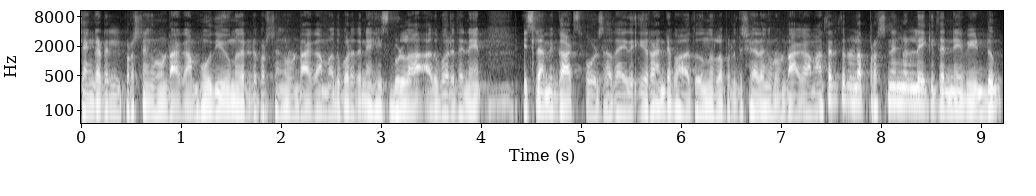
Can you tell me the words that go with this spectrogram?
ചെങ്കടലിൽ പ്രശ്നങ്ങളുണ്ടാകാം ഹൂതി വിമതരുടെ പ്രശ്നങ്ങളുണ്ടാകാം അതുപോലെ തന്നെ ഹിസ്ബുള്ള അതുപോലെ തന്നെ ഇസ്ലാമിക് ഗാർഡ്സ് ഫോഴ്സ് അതായത് ഇറാന്റെ ഭാഗത്തു നിന്നുള്ള പ്രതിഷേധങ്ങളുണ്ടാകാം. അത്തരത്തിലുള്ള പ്രശ്നങ്ങളിലേക്ക് തന്നെ വീണ്ടും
